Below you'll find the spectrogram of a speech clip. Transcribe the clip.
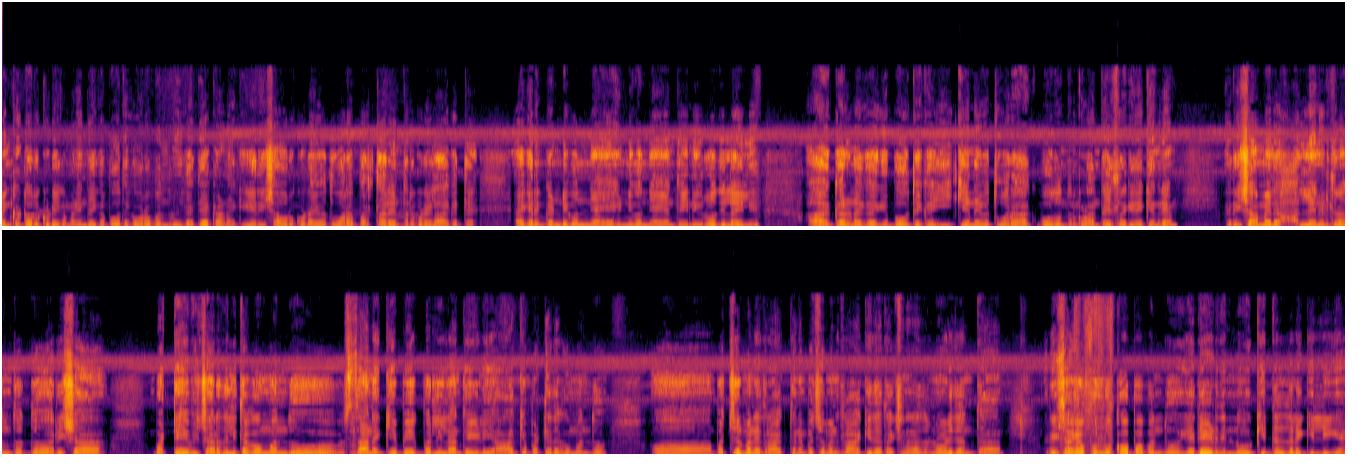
ವೆಂಕಟ್ ಅವರು ಕೂಡ ಈಗ ಮನೆಯಿಂದ ಈಗ ಬಹುತೇಕ ಹೊರ ಬಂದರು. ಈಗ ಅದೇ ಕಾರಣಕ್ಕೆ ರಿಷಾ ಅವರು ಕೂಡ ಇವತ್ತು ಹೊರಗೆ ಬರ್ತಾರೆ ಅಂತಲೂ ಕೂಡ ಹೇಳಲಾಗುತ್ತೆ. ಯಾಕೆಂದರೆ ಗಂಡಿಗೊಂದು ನ್ಯಾಯ, ಹೆಣ್ಣಿಗೊಂದು ನ್ಯಾಯ ಅಂತ ಏನು ಇರೋದಿಲ್ಲ ಇಲ್ಲಿ. ಆ ಕಾರಣಕ್ಕಾಗಿ ಬಹುತೇಕ ಈಕೆಯನ್ನು ಇವತ್ತು ಹೊರ ಹಾಕ್ಬೋದು ಅಂತ ಕೂಡ ಅಂತೈಸಲಾಗಿದೆ ಯಾಕೆಂದರೆ ರಿಷಾ ಮೇಲೆ ಹಲ್ಲೆ ನಡೆದಿರೋಂಥದ್ದು ರಿಷಾ ಬಟ್ಟೆ ವಿಚಾರದಲ್ಲಿ ತಗೊಂಬಂದು ಸ್ನಾನಕ್ಕೆ ಬೇಗ ಬರಲಿಲ್ಲ ಅಂತ ಹೇಳಿ ಆಕೆ ಬಟ್ಟೆ ತಗೊಂಬಂದು ಬಚ್ಚಲ್ ಮನೆ ಹತ್ರ ಹಾಕ್ತಾನೆ. ಬಚ್ಚಲ್ ಮನೆ ಹತ್ರ ಹಾಕಿದ ತಕ್ಷಣ ಅದು ನೋಡಿದಂಥ ರಿಷಾಗೆ ಫುಲ್ಲು ಕೋಪ ಬಂದು ಎದೆ ಹಿಡಿದು ನೂಕಿದ್ದಲ್ದಲೆ ಗಿಲ್ಲಿಗೆ,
